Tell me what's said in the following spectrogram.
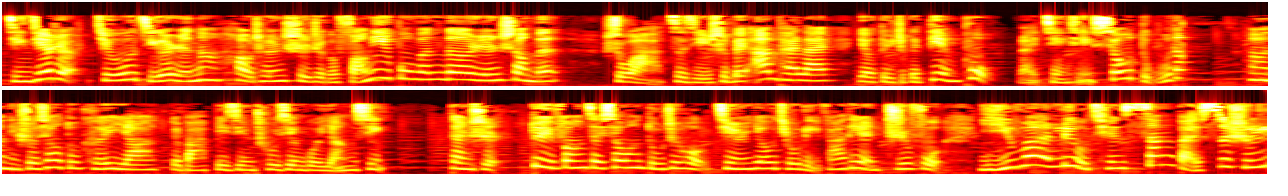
紧接着就有几个人呢，号称是这个防疫部门的人上门，说啊自己是被安排来要对这个店铺来进行消毒的啊。你说消毒可以啊，对吧？毕竟出现过阳性。但是对方在消完毒之后，竟然要求理发店支付一万六千三百四十六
